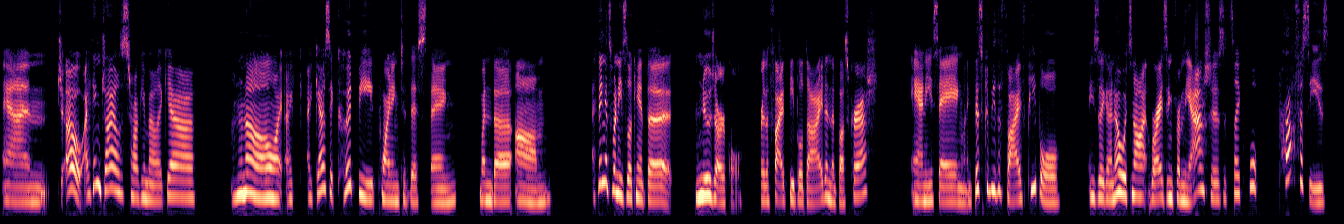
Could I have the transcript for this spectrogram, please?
and oh, I think Giles is talking about like yeah, I don't know. I I, I guess it could be pointing to this thing when the um, I think it's when he's looking at the news article where the five people died in the bus crash, and he's saying like this could be the five people. He's like, I know it's not rising from the ashes. It's like, well, prophecies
